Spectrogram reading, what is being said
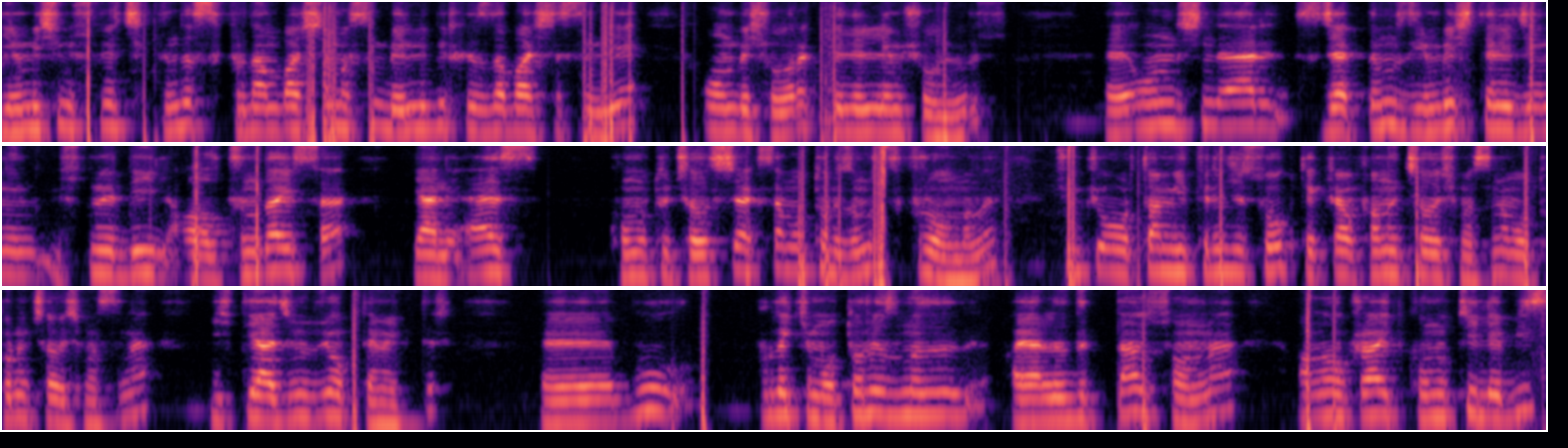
25'in üstüne çıktığında sıfırdan başlamasın belli bir hızla başlasın diye 15 olarak belirlemiş oluyoruz. Ee, onun dışında eğer sıcaklığımız 25 derecenin üstünde değil altındaysa yani else komutu çalışacaksa motor hızımız sıfır olmalı. Çünkü ortam yeterince soğuk tekrar fanın çalışmasına, motorun çalışmasına ihtiyacımız yok demektir. Ee, bu buradaki motor hızımızı ayarladıktan sonra analog write komutu ile biz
